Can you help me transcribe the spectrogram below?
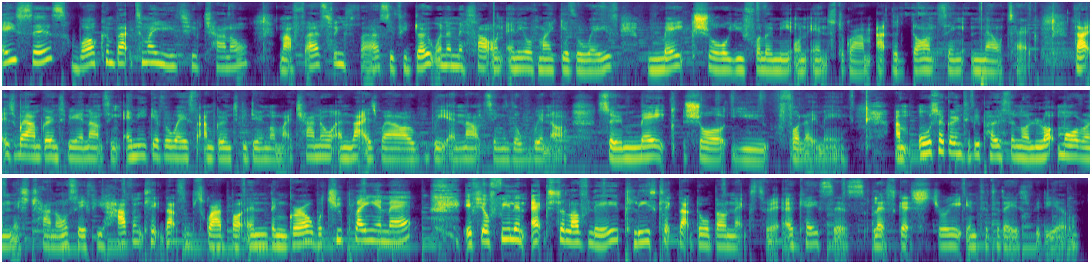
Hey sis, welcome back to my YouTube channel. Now, first things first, if you don't want to miss out on any of my giveaways, make sure you follow me on Instagram at the Dancing Nail Tech. That is where I'm going to be announcing any giveaways that I'm going to be doing on my channel, and that is where I'll be announcing the winner. So make sure you follow me. I'm also going to be posting a lot more on this channel, so if you haven't clicked that subscribe button, then girl, what you playing there? If you're feeling extra lovely, please click that doorbell next to it, okay? Let's get straight into today's video.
